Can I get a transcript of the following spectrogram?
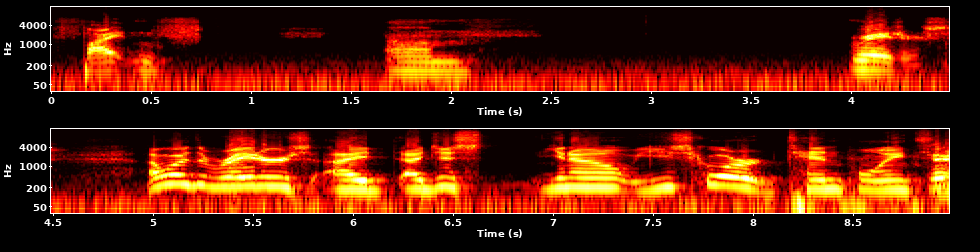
fighting. f- Um, Raiders. I went with the Raiders. I I just you know you score ten points. and-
